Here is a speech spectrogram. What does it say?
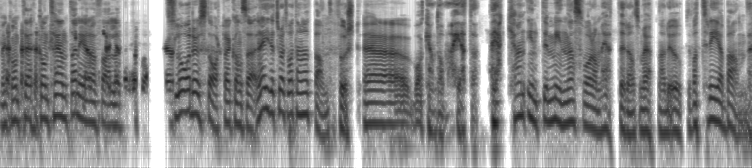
Men konten- kontentan i alla fall att Slaughter startar konsert. Nej, jag tror att det var ett annat band först. Eh, vad kan de ha hetat? Jag kan inte minnas vad de hette, de som öppnade upp. Det var tre band.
